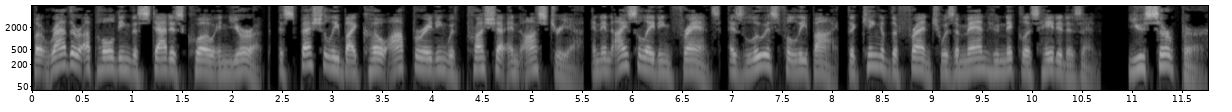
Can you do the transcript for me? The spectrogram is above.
but rather upholding the status quo in Europe, especially by co-operating with Prussia and Austria, and in isolating France, as Louis Philippe I, the King of the French was a man who Nicholas hated as an usurper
